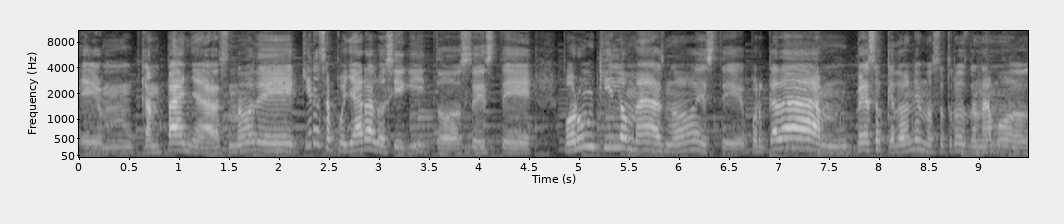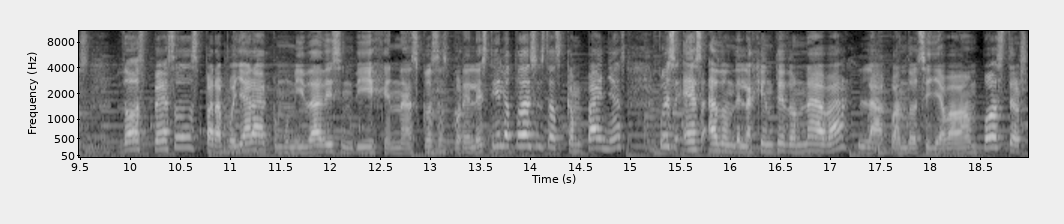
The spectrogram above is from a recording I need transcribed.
em, campañas, ¿no? De quieres apoyar a los cieguitos, este, por un kilo más, ¿no? Este, por cada mm, peso que donen nosotros donamos dos pesos para apoyar a comunidades indígenas, cosas por el estilo, todas estas campañas pues es a donde la gente donaba la, cuando se llevaban pósters,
